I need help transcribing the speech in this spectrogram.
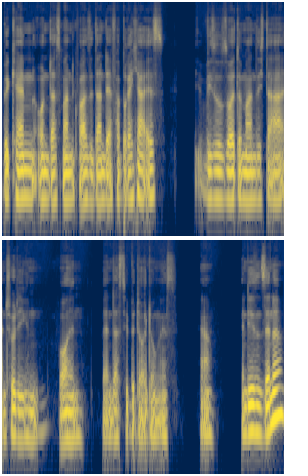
bekennen und dass man quasi dann der Verbrecher ist. Wieso sollte man sich da entschuldigen wollen, wenn das die Bedeutung ist? Ja. In diesem Sinne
